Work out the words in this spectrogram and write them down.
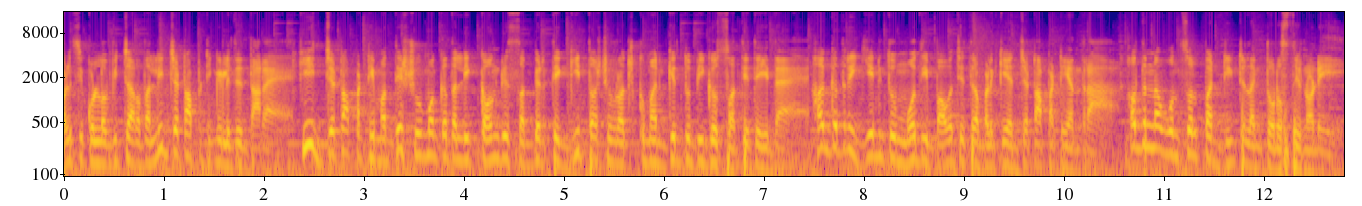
ಬಳಸಿಕೊಳ್ಳುವ ವಿಚಾರದಲ್ಲಿ ಜಟಾಪಟಿಗಿಳಿದಿದ್ದಾರೆ ಈ ಜಟಾಪಟಿ ಮಧ್ಯೆ ಶಿವಮೊಗ್ಗದಲ್ಲಿ ಕಾಂಗ್ರೆಸ್ ಅಭ್ಯರ್ಥಿ ಗೀತಾ ಶಿವರಾಜ್ ಕುಮಾರ್ ಗೆದ್ದು ಬೀಗೋ ಸಾಧ್ಯತೆ ಇದೆ. ಹಾಗಾದ್ರೆ ಏನಿದು ಮೋದಿ ಭಾವಚಿತ್ರ ಬಳಕೆಯ ಜಟಾಪಟಿ ಅಂದ್ರ. ಅದನ್ನ ಒಂದ್ ಸ್ವಲ್ಪ ಡೀಟೇಲ್ ಆಗಿ ತೋರಿಸ್ತೀವಿ ನೋಡಿ.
